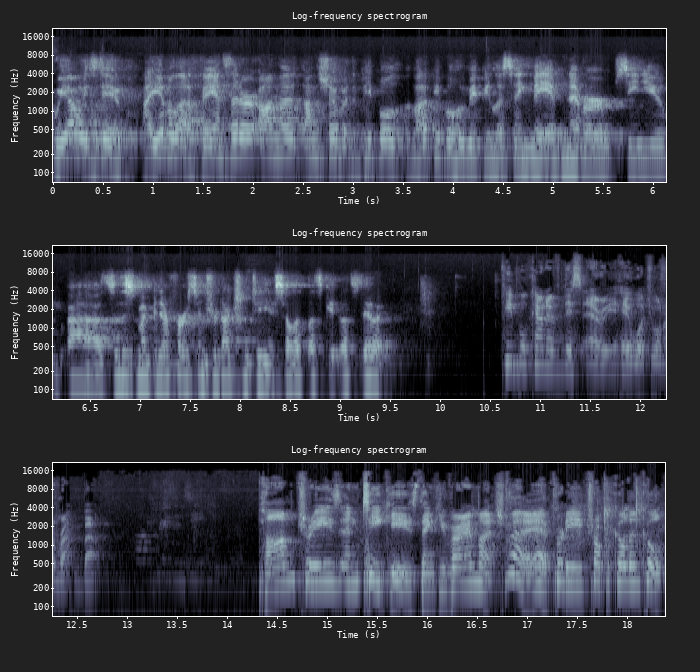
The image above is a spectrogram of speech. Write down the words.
We always do. Uh, you have a lot of fans that are on the on the show, but the people, a lot of people who may be listening, may have never seen you. Uh, so this might be their first introduction to you. So let, let's get let's do it. People, kind of this area here. What do you want to rap about? Palm trees and tikis. Thank you very much. Right, yeah, pretty tropical and cool.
